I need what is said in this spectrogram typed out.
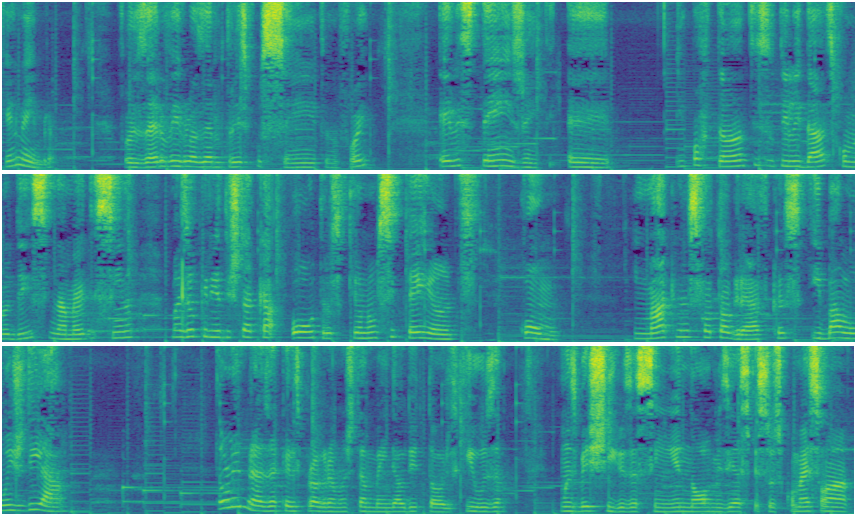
Quem lembra? Foi 0,03%, não foi? Eles têm, gente, é, importantes utilidades, como eu disse, na medicina, mas eu queria destacar outras que eu não citei antes, como em máquinas fotográficas e balões de ar. Estão lembrados daqueles programas também de auditórios que usa umas bexigas assim enormes e as pessoas começam a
